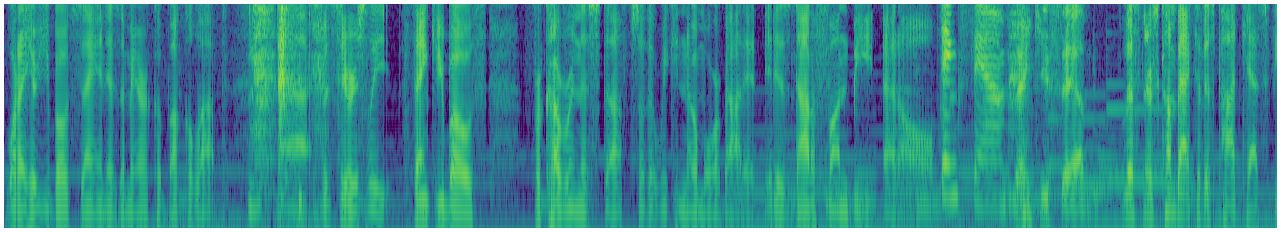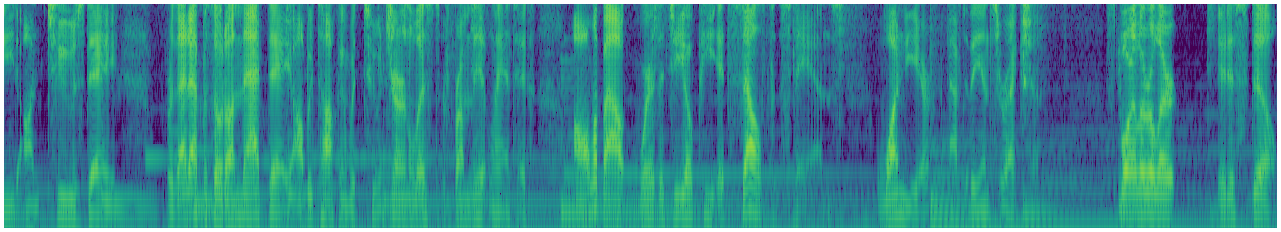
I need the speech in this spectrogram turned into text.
What I hear you both saying is America, buckle up. uh, but seriously, thank you both for covering this stuff so that we can know more about it. It is not a fun beat at all. Thanks, Sam. Thank you, Sam. Listeners, come back to this podcast feed on Tuesday. For that episode on that day, I'll be talking with two journalists from The Atlantic all about where the GOP itself stands one year after the insurrection. Spoiler alert, it is still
